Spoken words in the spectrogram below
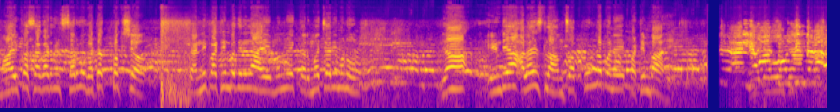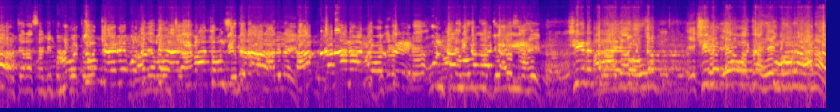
महाविकास आघाडीतील सर्व घटक पक्ष त्यांनी पाठिंबा दिलेला आहे. म्हणून एक कर्मचारी म्हणून या इंडिया अलायन्सला आमचा पूर्णपणे पाठिंबा आहे. राजाभाऊंच्या प्रचारासाठी पण येतो. राजाभाऊंच्या सभेला पण आलेलो आहे. आज जिकडे तिकडे राजाभाऊंचं जल्लोष आहे. हा राजाभाऊ एकशे एक टक्का हे निवडून येणार.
